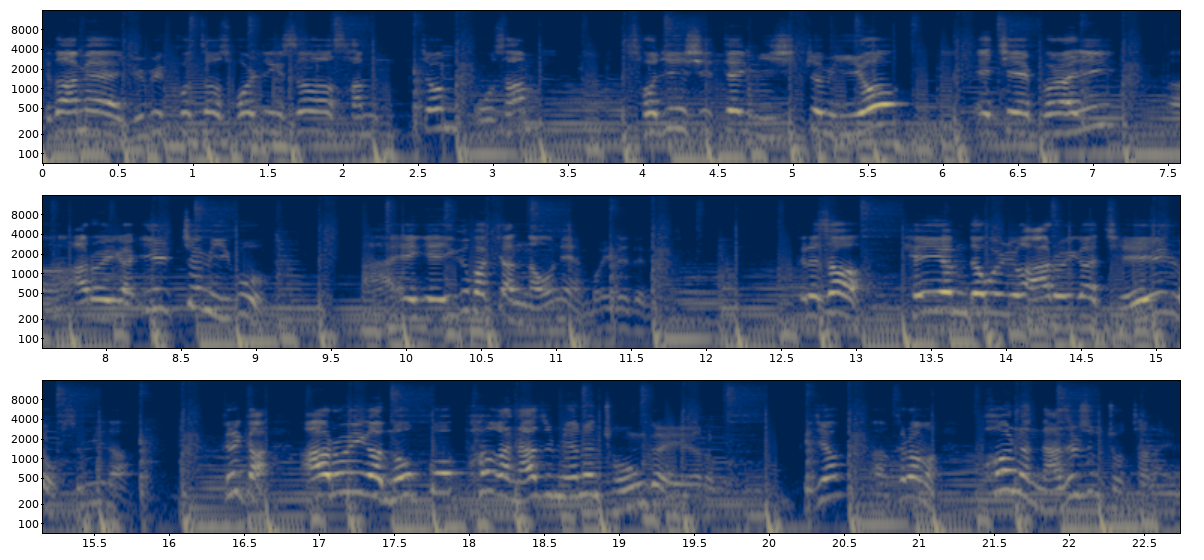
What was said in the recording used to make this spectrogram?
그 다음에 유비코터스 홀딩스 3.53, 소진 시스템 20.25, HFR이 어, ROE가 1.29. 아, 이게 이거밖에 안 나오네. 뭐 이래 되는 거죠. 그래서 KMW가 ROE가 제일 높습니다. 그러니까 ROE가 높고 퍼가 낮으면 좋은 거예요, 여러분. 그죠? 아, 그러면 퍼는 낮을수록 좋잖아요.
